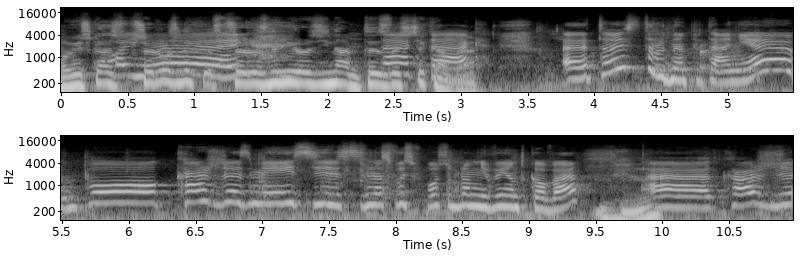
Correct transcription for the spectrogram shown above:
Bo mieszkałaś w Ojej. przeróżnych, z przeróżnymi rodzinami, to jest dość ciekawe. Tak. E, To jest trudne pytanie, bo każde z miejsc jest na swój sposób dla mnie wyjątkowe. Mhm. Każdy,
